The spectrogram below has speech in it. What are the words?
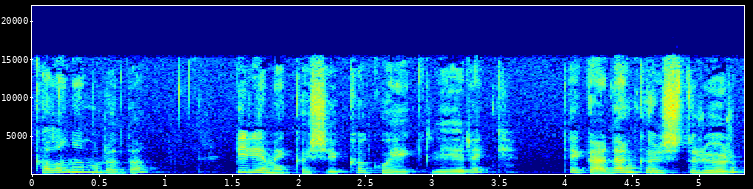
Kalan hamura da bir yemek kaşığı kakao ekleyerek tekrardan karıştırıyorum.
